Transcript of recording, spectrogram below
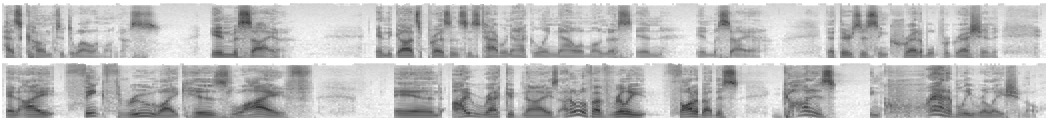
has come to dwell among us in Messiah. And the God's presence is tabernacling now among us in, in Messiah. That there's this incredible progression. And I think through like his life, and I recognize, I don't know if I've really thought about this, God is incredibly relational.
